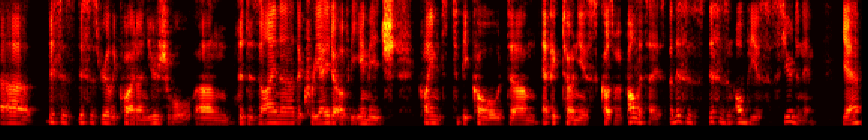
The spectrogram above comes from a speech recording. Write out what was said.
uh, this is this is really quite unusual. Um, the designer, the creator of the image, claimed to be called um, Epichthonius Cosmopolites, but this is this is an obvious pseudonym. Yeah,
